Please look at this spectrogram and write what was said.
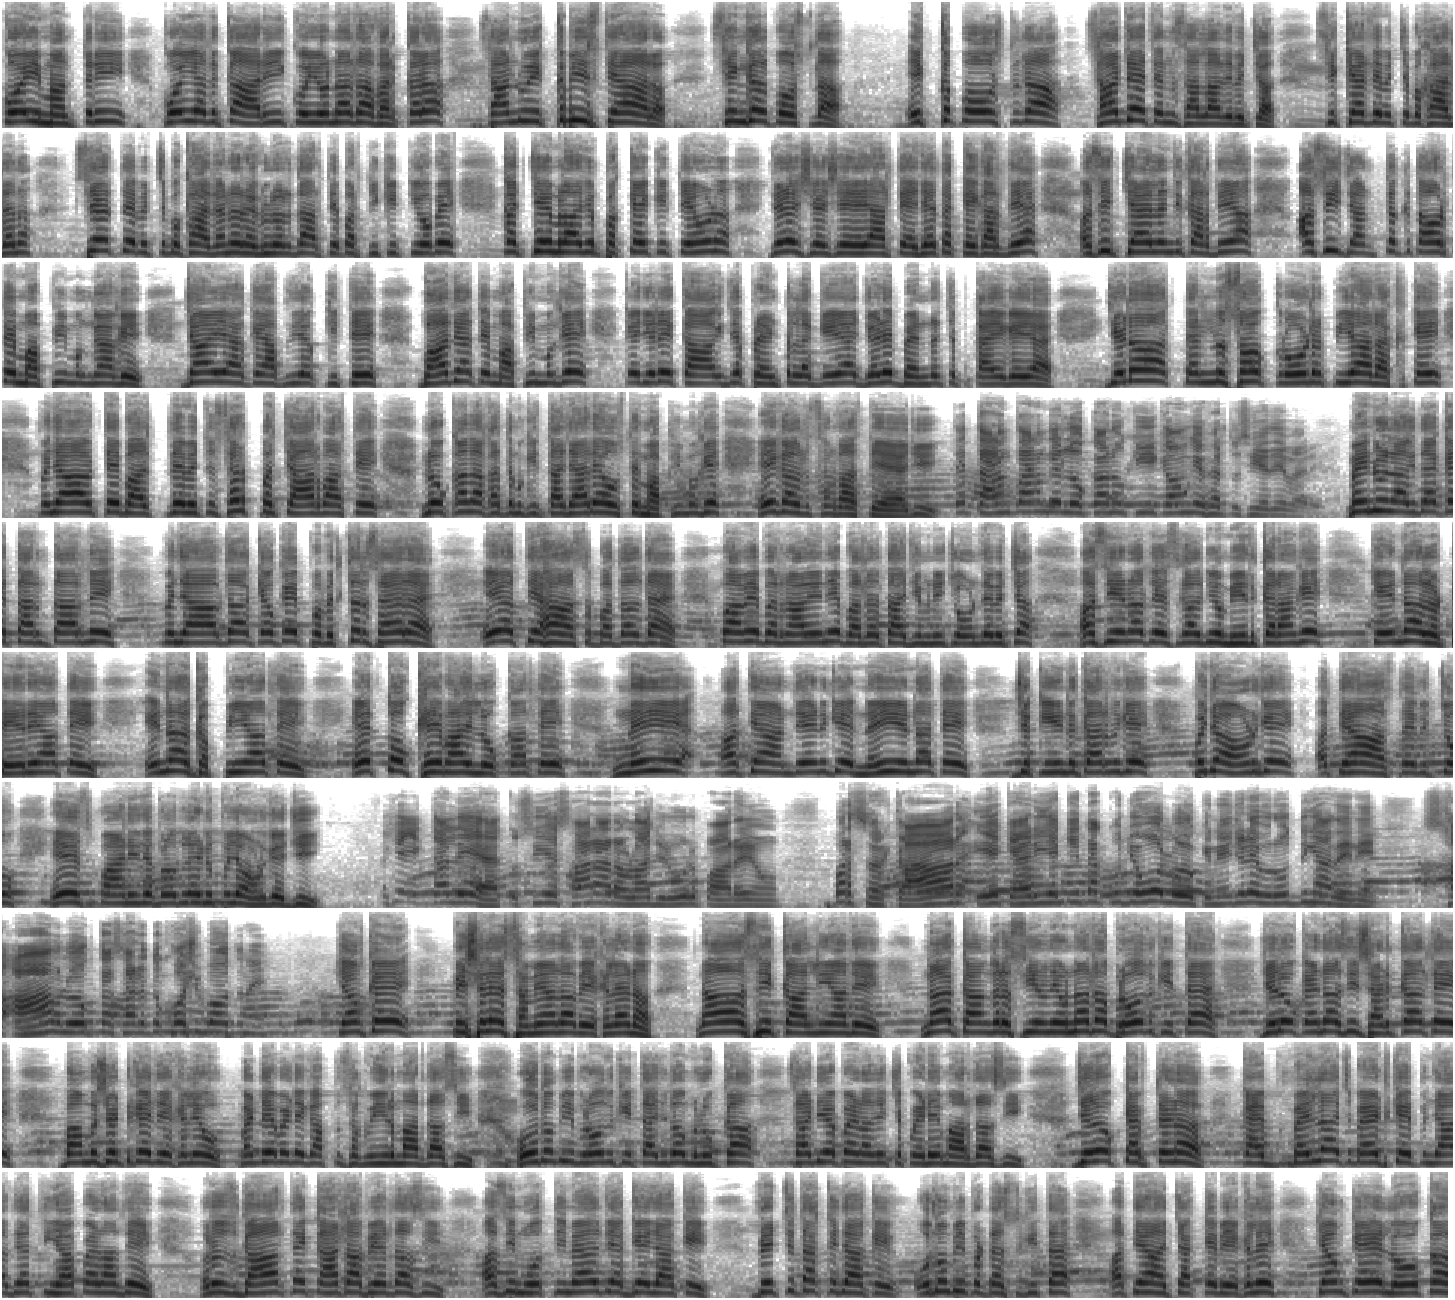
ਕੋਈ ਮੰਤਰੀ, ਕੋਈ ਅਧਿਕਾਰੀ, ਕੋਈ ਉਹਨਾਂ ਦਾ ਵਰਕਰ ਸਾਨੂੰ ਇੱਕ ਵੀ ਇਸ਼ਤਿਹਾਰ ਸਿੰਗਲ ਪੋਸਟ ਦਾ, ਇੱਕ ਪੋਸਟ ਦਾ ਸਾਢੇ ਤਿੰਨ ਸਾਲਾਂ ਦੇ ਵਿੱਚ ਸਿੱਖਿਆ ਦੇ ਵਿੱਚ ਵਿਖਾ ਦੇਣ, ਸਿਹਤ ਦੇ ਵਿੱਚ ਵਿਖਾ ਦੇਣ, ਰੈਗੂਲਰ ਆਧਾਰ ਤੇ ਭਰਤੀ ਕੀਤੀ ਹੋਵੇ। ਕੱਚੇ ਮੁਲਾਜ਼ਮ ਪੱਕੇ ਕੀਤੇ ਹੋਣ, ਜਿਹੜੇ 6-6000 ਤੇ ਅਜੇ ਧੱਕੇ ਕਰਦੇ ਆ, ਅਸੀਂ ਚੈਲੰਜ ਕਰਦੇ ਆ, ਅਸੀਂ ਜਨਤਕ ਤੌਰ ਤੇ ਮਾਫੀ ਮੰਗਾਂਗੇ। ਜਾਂ ਇਹ ਆ ਕੇ ਆਪਦੇ ਕੀਤੇ ਵਾਅਦਿਆਂ ਤੇ ਮਾਫੀ ਮੰਗੇ ਕਿ ਜਿਹੜੇ ਕਾਗਜ਼, ਪ੍ਰਿੰਟ ਲੱਗੇ ਆ, ਜਿਹੜੇ ਬੈਨਰ ਚਪਕਾਏ ਗਏ ਆ, ਜਿਹੜਾ 300 ਕਰੋੜ ਰੁਪਇਆ ਰੱਖ ਕੇ ਪੰਜਾਬ ਤੇ ਬਜਟ ਦੇ ਵਿੱਚ ਸਿਰਫ ਪ੍ਰਚਾਰ ਵਾਸਤੇ ਲੋਕਾਂ ਦਾ ਖਤਮ ਕੀਤਾ ਜਾ ਰਿਹਾ, ਉਸ ਤੇ ਮਾਫੀ ਮੰਗੇ। ਇਹ ਗੱਲ ਦੱਸਣ ਵਾਸਤੇ ਆਇਆ ਜੀ। ਤੇ ਤਰਨਤਾਰਨ ਦੇ ਲੋਕਾਂ ਨੂੰ ਕੀ ਕਹੋਗੇ ਫਿਰ ਤੁਸੀਂ ਇਹਦੇ ਬਾਰੇ? ਮੈਨੂੰ ਲੱਗਦਾ ਕਿ ਤਰਨਤਾਰਨ ਨੇ ਪੰਜਾਬ ਦਾ ਕਿਉਂਕਿ ਪਵਿੱਤਰ ਸ਼ਹਿਰ ਹੈ ਇਹ ਇਤਿਹਾਸ ਬਦਲਦਾ ਹੈ। ਭਾਵੇਂ ਬਰਨਾਲੇ ਨੇ ਬਦਲਤਾ ਜਿਮਨੀ ਚੋਣ ਦੇ ਵਿੱਚ ਅਸੀਂ ਇਹਨਾਂ ਤੋਂ ਇਸ ਗੱਲ ਦੀ ਉਮੀਦ ਕਰਾਂਗੇ ਕਿ ਇਹਨਾਂ ਲੁਟੇਰਿਆਂ ਤੇ ਇਹਨਾਂ ਗੱਪੀਆਂ ਤੇ ਇਹ ਧੋਖੇਬਾਜ਼ ਲੋਕਾਂ ਤੇ ਨਹੀਂ ਧਿਆਨ ਦੇਣਗੇ ਨਹੀਂ ਇਹਨਾਂ ਤੇ ਯਕੀਨ ਕਰਨਗੇ ਭਜਾਉਣਗੇ ਇਤਿਹਾਸ ਦੇ ਵਿੱਚੋਂ ਇਸ ਪਾਣੀ ਦੇ ਬੁਲਬੁਲੇ ਨੂੰ ਭਜਾਉਣਗੇ। ਜੀ। ਅੱਛਾ ਇੱਕ ਗੱਲ ਇਹ ਹੈ ਤੁਸੀਂ ਇਹ ਸਾਰਾ ਰੌਲਾ ਜ਼ਰੂਰ ਪਾ ਰਹੇ ਹੋ ਪਰ ਸਰਕਾਰ ਇਹ ਕਹਿ ਰਹੀ ਹੈ ਕਿ ਤਾਂ ਕੁਝ ਉਹ ਲੋਕ ਨੇ ਜਿਹੜੇ ਵਿਰੋਧੀਆਂ ਦੇ ਨੇ। ਸ- ਆਮ ਲੋਕ ਤਾਂ ਸਾਡੇ ਤੋਂ ਖੁਸ਼ ਬਹੁਤ ਨੇ। ਕਿਉਂਕਿ ਪਿਛਲੇ ਸਮਿਆਂ ਦਾ ਵੇਖ ਲੈਣ, ਨਾ ਅਸੀਂ ਕਾਲੀਆਂ ਦੇ, ਨਾ ਕਾਂਗਰਸੀਆਂ ਨੇ ਉਹਨਾਂ ਦਾ ਵਿਰੋਧ ਕੀਤਾ ਹੈ। ਜਦੋਂ ਕਹਿੰਦਾ ਸੀ ਸੜਕਾਂ ਤੇ ਬੰਬ ਸਿੱਟ ਕੇ ਦੇਖ ਲਿਓ, ਵੱਡੇ ਵੱਡੇ ਗੱਪ ਸੁਖਵੀਰ ਮਾਰਦਾ ਸੀ। ਉਦੋਂ ਵੀ ਵਿਰੋਧ ਕੀਤਾ ਜਦੋਂ ਮਲੂਕਾ ਸਾਡੀਆਂ ਭੈਣਾਂ ਦੇ ਚਪੇੜੇ ਮਾਰਦਾ ਸੀ। ਜਦੋਂ ਕੈਪਟਨ ਕੈ- ਮਹਿਲਾ 'ਚ ਬੈਠ ਕੇ ਪੰਜਾਬ ਦੀਆਂ ਧੀਆਂ ਭੈਣਾਂ ਦੇ ਰੋਜ਼ਗਾਰ ਤੇ ਕਾਟਾ ਫੇਰਦਾ ਸੀ, ਅਸੀਂ ਮੋਤੀ ਮਹਿਲ ਦੇ ਅੱਗੇ ਜਾ ਕੇ, ਵਿੱਚ ਤੱਕ ਜਾ ਕੇ, ਉਦੋਂ ਵੀ ਪ੍ਰੋਟੈਸਟ ਕੀਤਾ ਇਤਿਹਾਸ ਚੱਕ ਕੇ ਵੇਖ ਲੈ, ਕਿਉਂਕਿ ਇਹ ਲੋਕ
